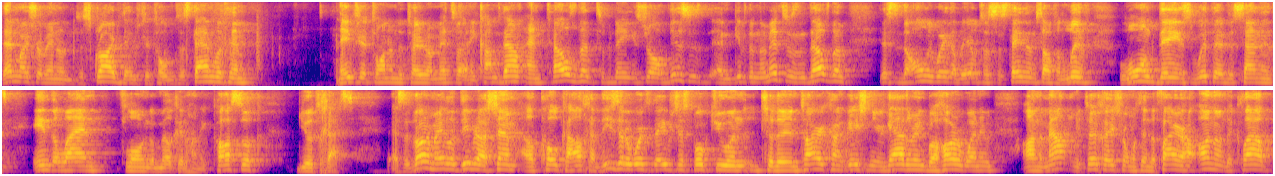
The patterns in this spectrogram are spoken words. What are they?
Then Moshe Rabbeinu describes, the Abishter told him to stand with him. Abishter taught him the Torah mitzvah, and he comes down and tells them to Bnei Yisrael, this is, and gives them the mitzvahs and tells them this is the only way they'll be able to sustain themselves and live long days with their descendants in the land flowing with milk and honey. Pasuk Yud Ches. These are the words David just spoke to you and to the entire congregation you're gathering Bahar when on the mountain, from within the fire, on the cloud,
